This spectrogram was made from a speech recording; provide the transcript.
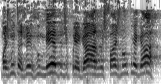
Mas muitas vezes o medo de pregar nos faz não pregar.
